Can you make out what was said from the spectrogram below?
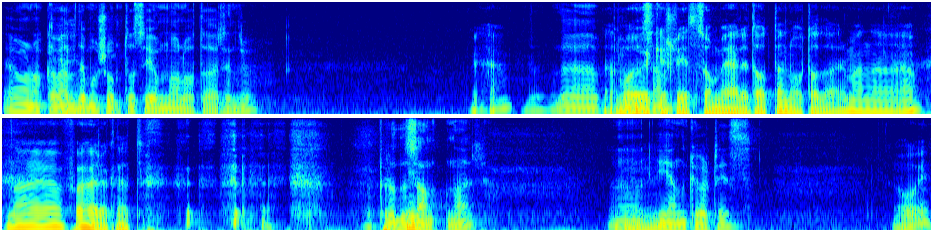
Jeg har noe veldig morsomt å si om denne låta her, Sindre. Ja. Det, det Den var jo ikke slitsom i hele tatt, den låta der, men eh, ja. Nei, få høre, Knut. Produsenten her, Mhm. Ian Curtis. Oi.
